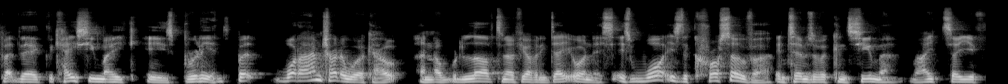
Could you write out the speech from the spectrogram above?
But the, the case you make is brilliant. But what I'm trying to work out, and I would love to know if you have any data on this, is what is the crossover in terms of a consumer, right? So you've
